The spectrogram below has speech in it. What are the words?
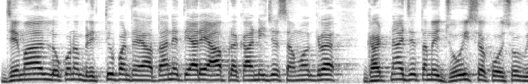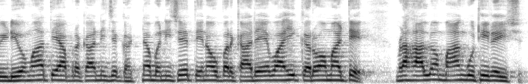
જેમાં લોકોના મૃત્યુ પણ થયા હતા અને ત્યારે આ પ્રકારની જે સમગ્ર ઘટના જે તમે જોઈ શકો છો વિડીયોમાં તે આ પ્રકારની જે ઘટના બની છે તેના ઉપર કાર્યવાહી કરવા માટે હમણાં હાલમાં માંગ ઉઠી રહી છે.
